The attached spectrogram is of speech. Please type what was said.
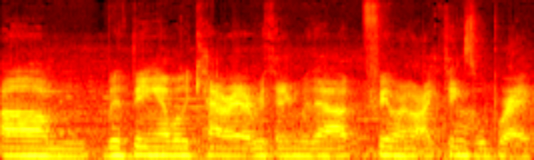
um, with being able to carry everything without feeling like things will break.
